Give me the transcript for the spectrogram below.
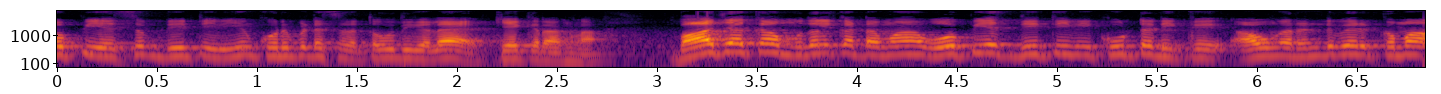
ஓபிஎஸும் டிடிவியும் குறிப்பிட்ட சில தொகுதிகளை கேட்குறாங்களாம் பாஜக முதல் கட்டமாக ஓபிஎஸ் டிடிவி கூட்டணிக்கு அவங்க ரெண்டு பேருக்குமா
